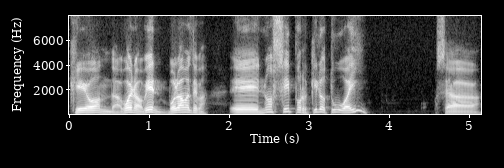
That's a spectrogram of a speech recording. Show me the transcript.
¿Qué onda? Bueno, bien, volvamos al tema. Eh, no sé por qué lo tuvo ahí. O sea,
